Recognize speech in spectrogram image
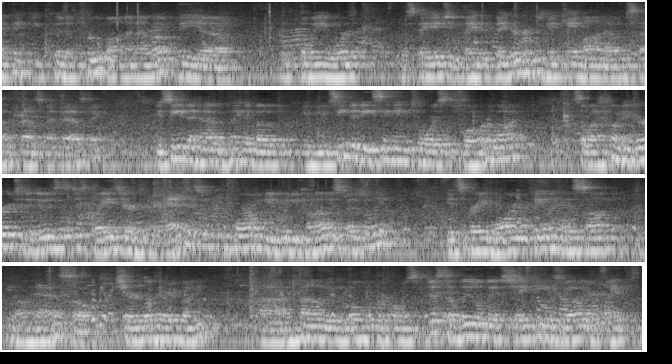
I think you could improve on, and I love the, uh, the way you worked the stage, you made it bigger, you came on out and stuff, that's fantastic. You seem to have a thing about, you, you seem to be singing towards the floor a lot. So what I would encourage you to do is just raise your, your head as you perform, when you, when you come out especially. It's a very warm feeling this song, you know, has, so share it with everybody. Uh, I found the vocal performance just a little bit shaky as well, your length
